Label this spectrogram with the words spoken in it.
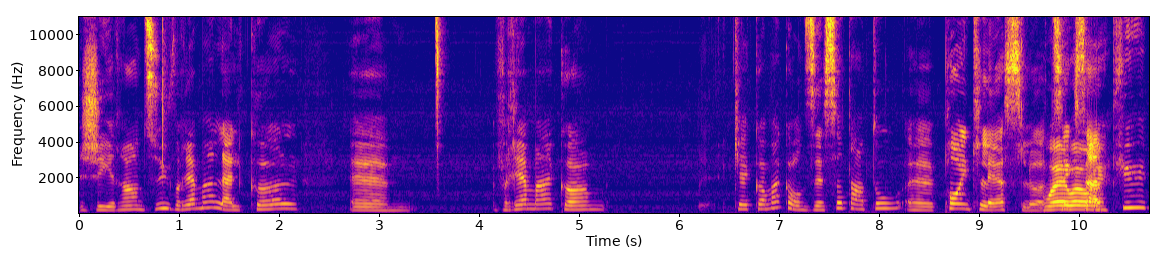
j'ai rendu vraiment l'alcool euh, vraiment comme. Que, comment qu'on disait ça tantôt? Euh, pointless, là. Ouais, tu sais, que ça, a ouais. plus,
